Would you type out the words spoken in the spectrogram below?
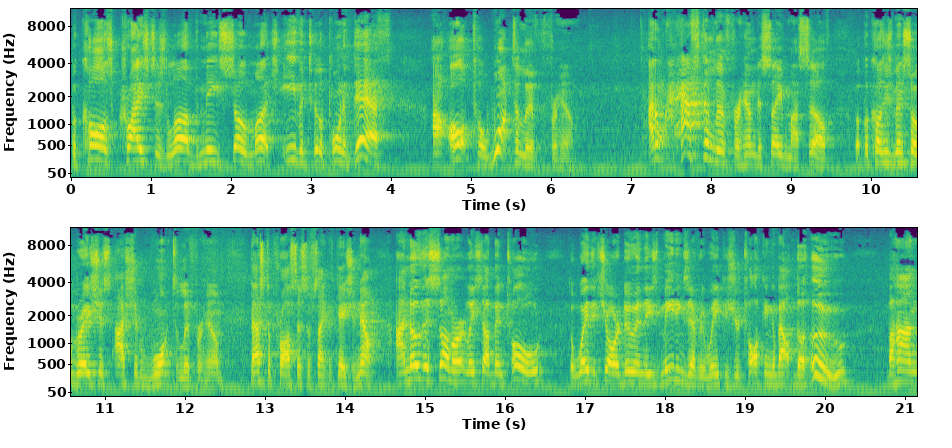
because Christ has loved me so much, even to the point of death, I ought to want to live for Him. I don't have to live for Him to save myself, but because He's been so gracious, I should want to live for Him. That's the process of sanctification. Now, I know this summer, at least I've been told, the way that y'all are doing these meetings every week is you're talking about the who behind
